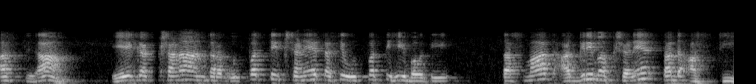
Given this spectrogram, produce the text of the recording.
अस्ति आम्। एकक्षणानन्तरम् उत्पत्तिक्षणे तस्य उत्पत्तिः भवति। तस्मात् अग्रिमक्षणे तद् अस्ति।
